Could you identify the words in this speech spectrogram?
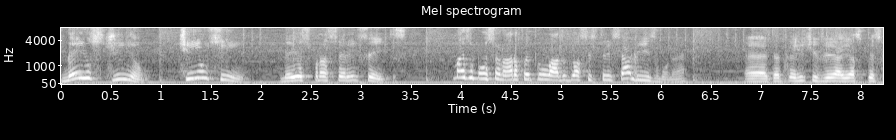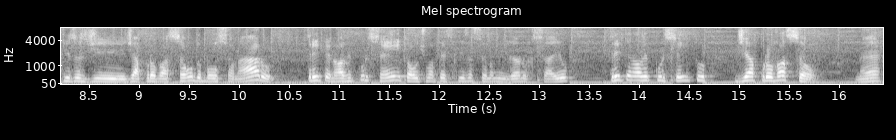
meios tinham, tinham sim, meios para serem feitos. Mas o Bolsonaro foi pro lado do assistencialismo, né? É, tanto que a gente vê aí as pesquisas de, de aprovação do Bolsonaro, 39%, a última pesquisa, se eu não me engano, que saiu, 39% de aprovação, né?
